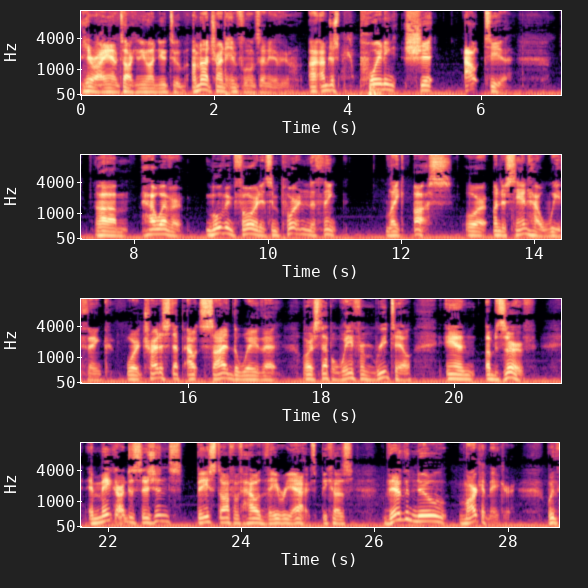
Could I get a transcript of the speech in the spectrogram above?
Here I am talking to you on YouTube. I'm not trying to influence any of you. I, am just pointing shit out to you. Um, however, moving forward, it's important to think like us or understand how we think or try to step outside the way that or a step away from retail and observe and make our decisions based off of how they react because they're the new market maker. With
